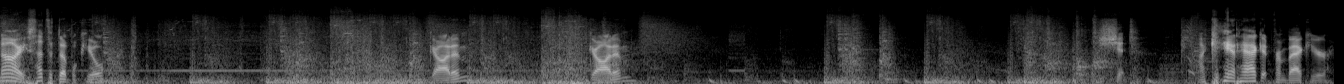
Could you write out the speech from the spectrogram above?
Nice, that's a double kill. Got him. Got him. Shit. I can't hack it from back here.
